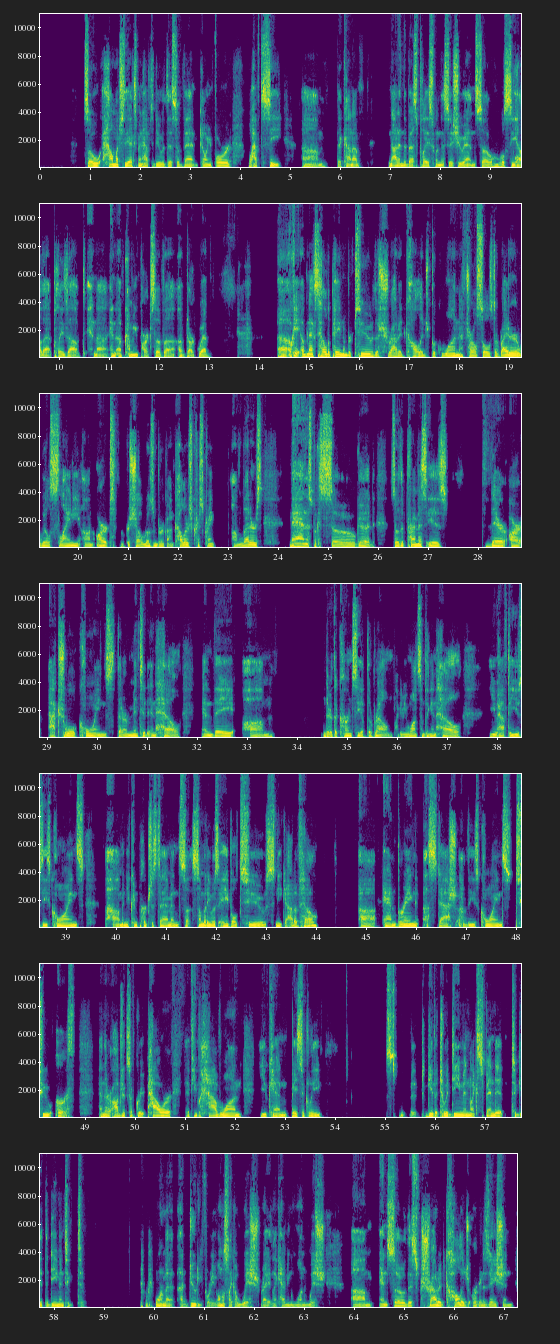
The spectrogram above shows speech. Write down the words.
So, how much the X Men have to do with this event going forward, we'll have to see. Um, they're kind of not in the best place when this issue ends, so we'll see how that plays out in uh, in upcoming parts of uh, of Dark Web. Uh, okay, up next, Hell to Pay number two, The Shrouded College, book one. Charles Soules, the writer, Will Sliney on art, Rochelle Rosenberg on colors, Chris Crank on letters. Man, this book is so good. So the premise is there are actual coins that are minted in hell and they um they're the currency of the realm like if you want something in hell you have to use these coins um, and you can purchase them and so somebody was able to sneak out of hell uh, and bring a stash of these coins to earth and they're objects of great power if you have one you can basically give it to a demon, like spend it to get the demon to, to perform a, a duty for you, almost like a wish, right? Like having one wish. Um, and so this shrouded college organization,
